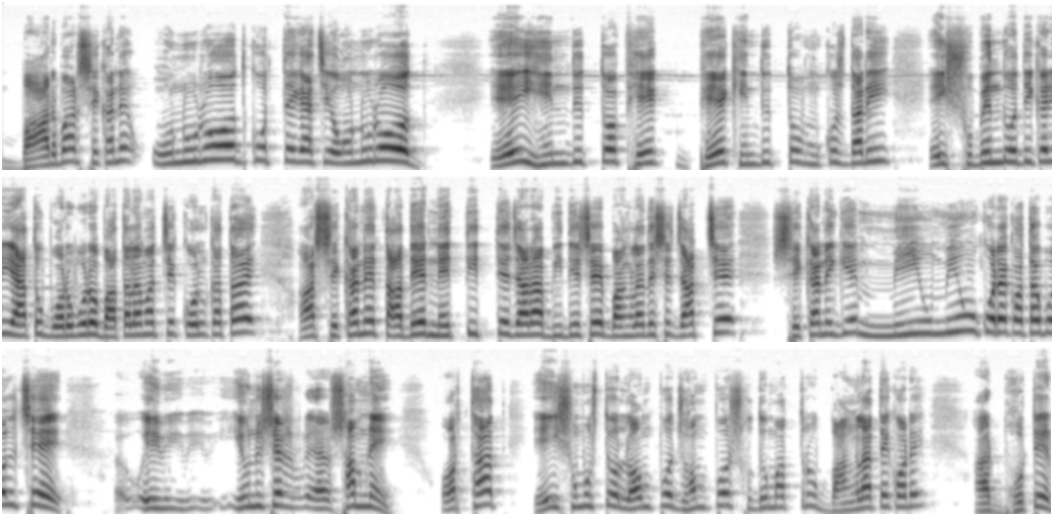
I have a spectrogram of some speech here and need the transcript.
বারবার সেখানে অনুরোধ করতে গেছে, অনুরোধ! এই হিন্দুত্ব ফেক ফেক হিন্দুত্ব মুখোশধারী এই শুভেন্দু অধিকারী এত বড় বড় বাতালা মারছে কলকাতায় আর সেখানে তাদের নেতৃত্বে যারা বিদেশে, বাংলাদেশে যাচ্ছে, সেখানে গিয়ে মিউ মিউ করে কথা বলছে ওই ইউনিসের সামনে। অর্থাৎ এই সমস্ত লম্প ঝম্প শুধুমাত্র বাংলাতে করে আর ভোটের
